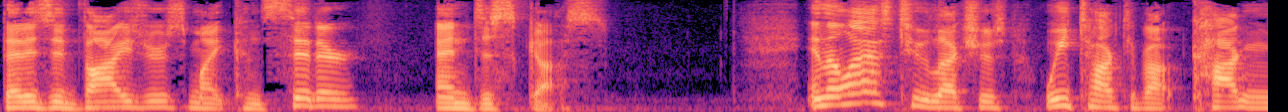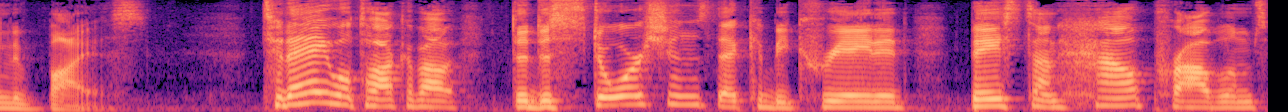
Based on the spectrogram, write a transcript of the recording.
that his advisors might consider and discuss? In the last two lectures, we talked about cognitive bias. Today, we'll talk about the distortions that can be created based on how problems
